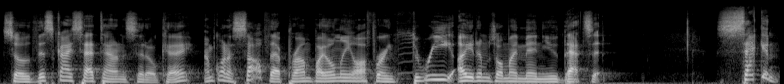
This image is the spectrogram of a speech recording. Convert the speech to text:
So this guy sat down and said, okay, I'm going to solve that problem by only offering three items on my menu. That's it. Second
